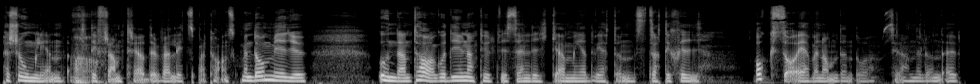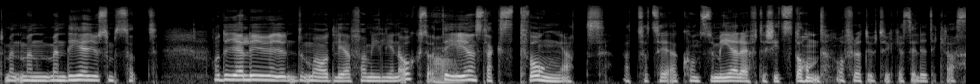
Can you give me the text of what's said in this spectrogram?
personligen ja. alltid framträder väldigt spartansk. Men de är ju undantag och det är ju naturligtvis en lika medveten strategi också, även om den då ser annorlunda ut. Men, men, men det är ju som så att och det gäller ju de adliga familjerna också. Ja. det är en slags tvång att, att, så att säga, konsumera efter sitt stånd, och för att uttrycka sig lite krasst.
